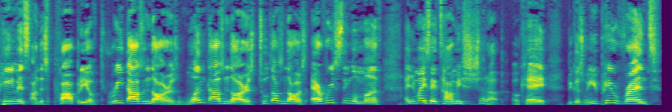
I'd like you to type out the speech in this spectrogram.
payments on this property of $3,000, $1,000, $2,000 every single month. And you might say, Tommy, shut up, okay? Because when you pay rent,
